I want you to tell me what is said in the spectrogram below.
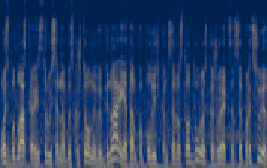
ось, будь ласка, реєструйся на безкоштовний вебінар. Я там по поличкам все розкладу, розкажу, як це все працює.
